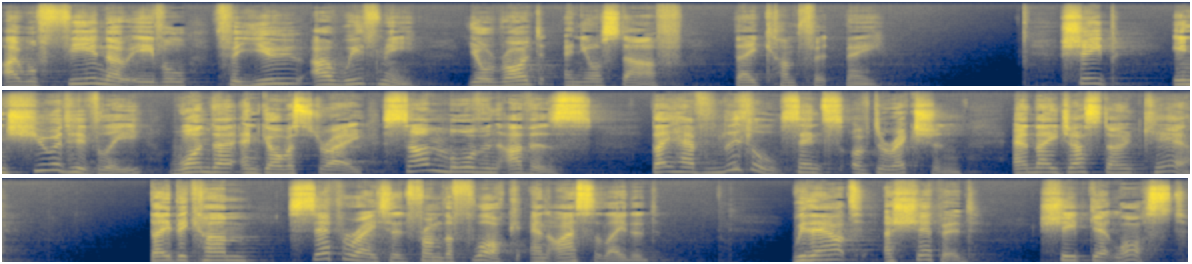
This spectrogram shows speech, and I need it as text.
I will fear no evil, for you are with me. Your rod and your staff, they comfort me. Sheep intuitively wander and go astray, some more than others. They have little sense of direction and they just don't care. They become separated from the flock and isolated. Without a shepherd, sheep get lost.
